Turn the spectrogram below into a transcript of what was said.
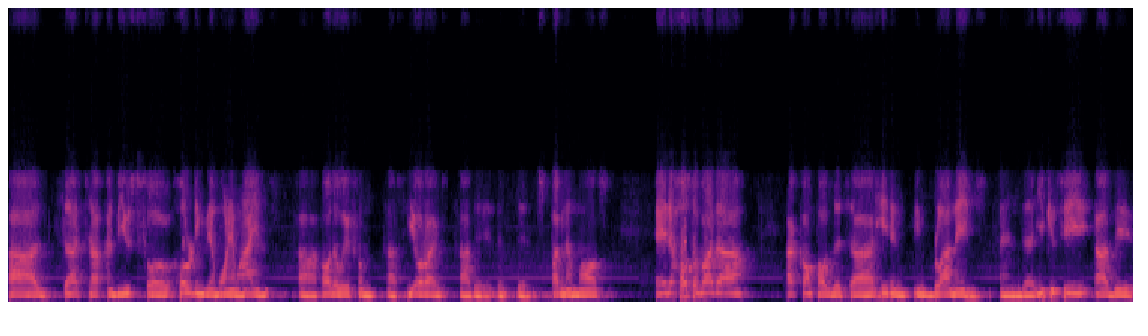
that can be used for holding the ammonium ions all the way from uh, the, the, the sphagnum moss, and a host of other compounds that are hidden in blood names. And uh, you can see uh, the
